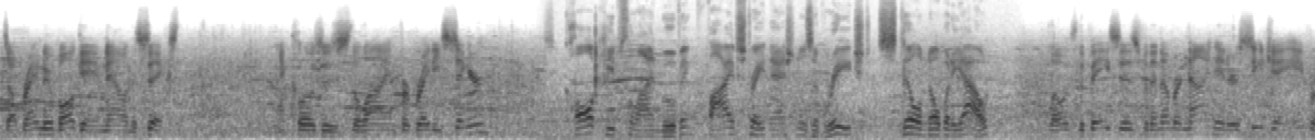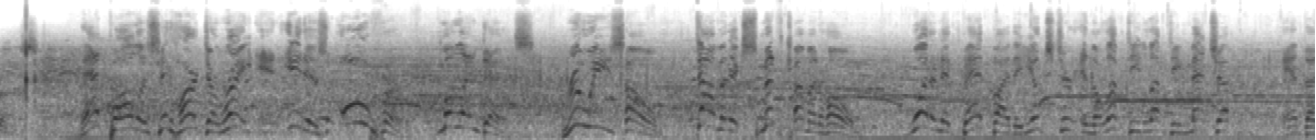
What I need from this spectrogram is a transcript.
It's a brand new ball game now in the sixth. That closes the line for Brady Singer. So Call keeps the line moving. Five straight Nationals have reached. Still nobody out. Loads the bases for the number nine hitter, C.J. Abrams. That ball is hit hard to right, and it is over. Melendez, Ruiz home, Dominic Smith coming home. What an at-bat by the youngster in the lefty-lefty matchup, and the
